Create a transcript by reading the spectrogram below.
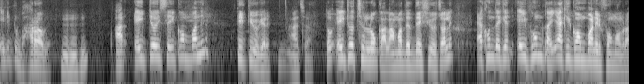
এইটা একটু ভালো হবে। আর এইটা হচ্ছে এই কোম্পানির তৃতীয় গ্রেড আচ্ছা। তো এইটা হচ্ছে লোকাল আমাদের দেশীয় চলে। এখন দেখেন এই ফোমটাই একই কোম্পানির ফোম আমরা।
